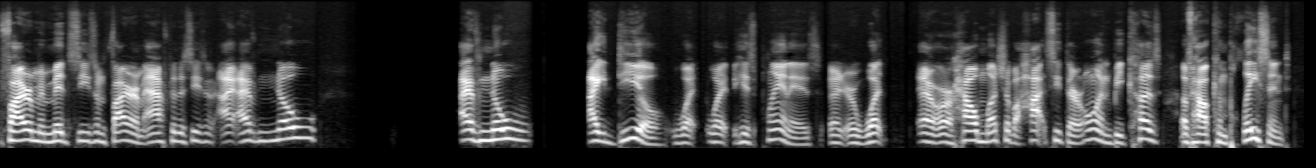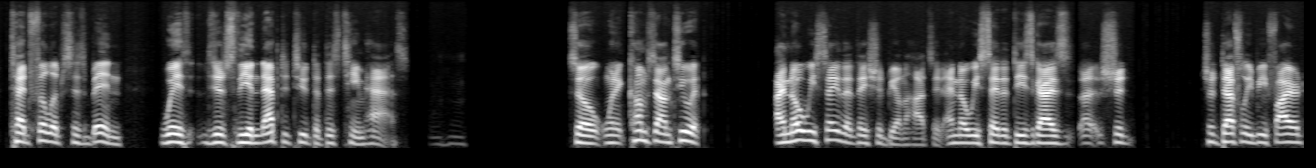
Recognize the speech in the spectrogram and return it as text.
fire him in mid-season, fire him after the season. I, I have no, I have no idea what what his plan is or, or what or how much of a hot seat they're on because of how complacent Ted Phillips has been with just the ineptitude that this team has. So when it comes down to it, I know we say that they should be on the hot seat. I know we say that these guys uh, should should definitely be fired.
